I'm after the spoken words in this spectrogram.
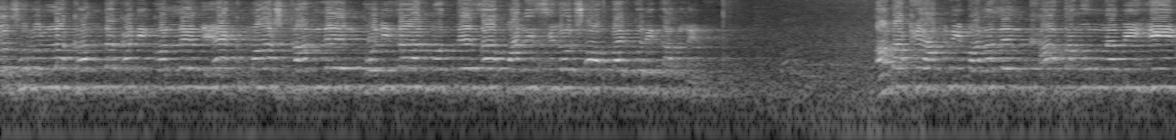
রসুল্লাহ কান্দাকানি করলেন, এক মাস কাঁদলেন, কলিজার মধ্যে যা পানি ছিল সব বাইর করে কাঁদলেন। আমাকে আপনি বানালেন খাতামুন নবীহীন।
